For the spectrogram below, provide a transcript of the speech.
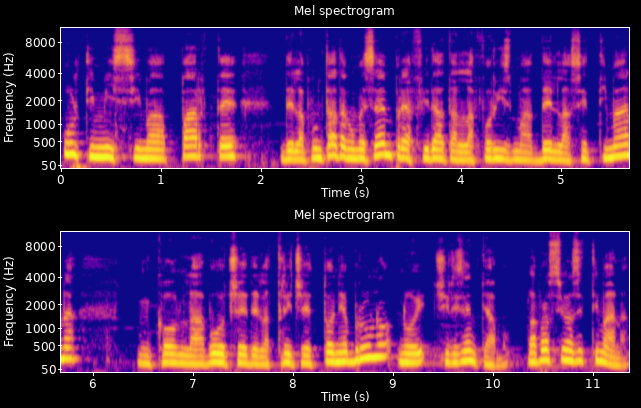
Ultimissima parte della puntata, come sempre, affidata all'aforisma della settimana con la voce dell'attrice Tonia Bruno. Noi ci risentiamo la prossima settimana.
